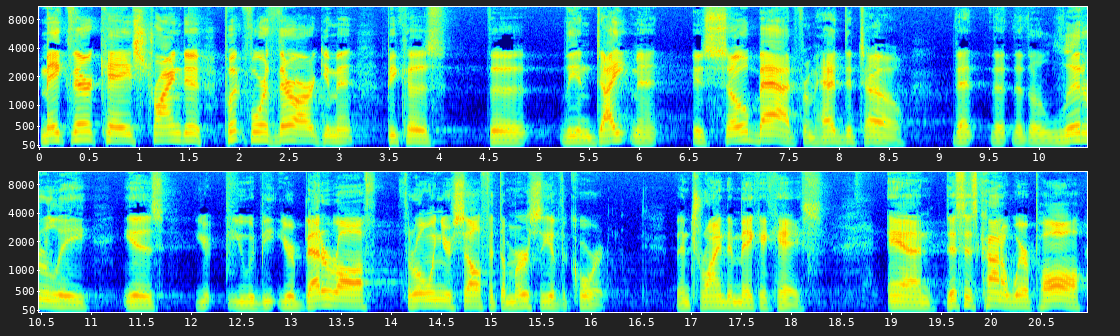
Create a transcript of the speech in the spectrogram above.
make their case, trying to put forth their argument because the, the indictment is so bad from head to toe that the, the, the literally is you, you would be you're better off throwing yourself at the mercy of the court than trying to make a case. And this is kind of where Paul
